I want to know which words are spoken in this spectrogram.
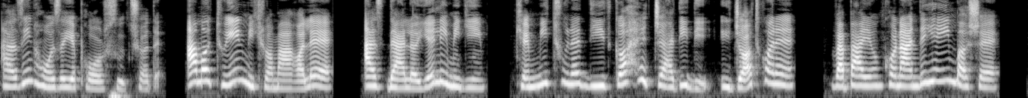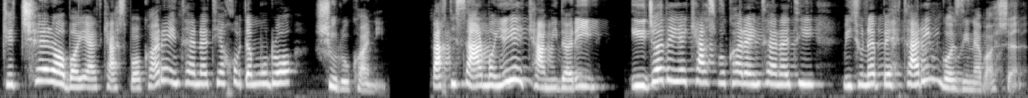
از این حوزه پرسود شده. اما تو این میکرو مقاله از دلایلی میگیم که می‌تونه دیدگاه جدیدی ایجاد کنه و بیان کننده این باشه که چرا باید کسب و کار اینترنتی خودمون رو شروع کنیم. وقتی سرمایه کمی داری، ایجاد یک کسب و کار اینترنتی می‌تونه بهترین گزینه باشه.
